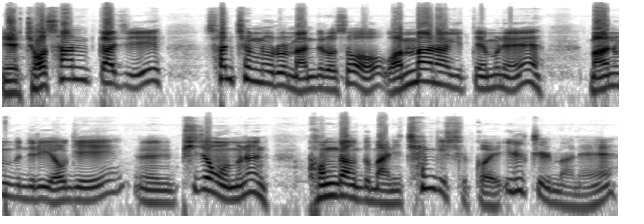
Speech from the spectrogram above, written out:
예, 저 산까지 산책로를 만들어서 완만하기 때문에 많은 분들이 여기 어, 피정 오면은 건강도 많이 챙기실 거예요. 일주일 만에.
